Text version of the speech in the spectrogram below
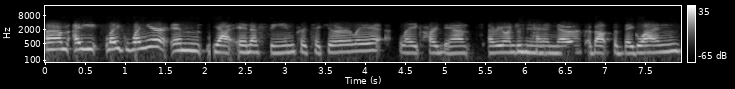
Um, I like when you're in yeah in a scene particularly, like hard dance, everyone just mm-hmm. kind of knows about the big ones.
